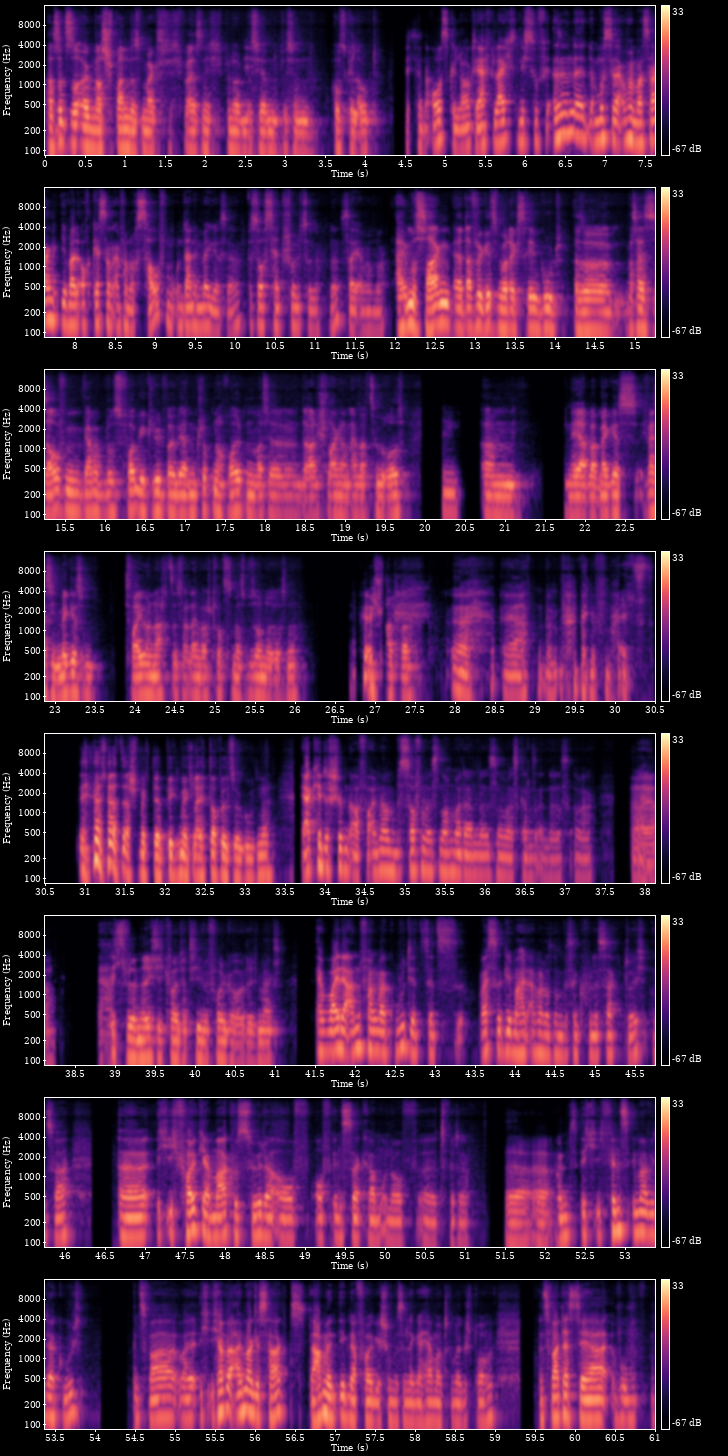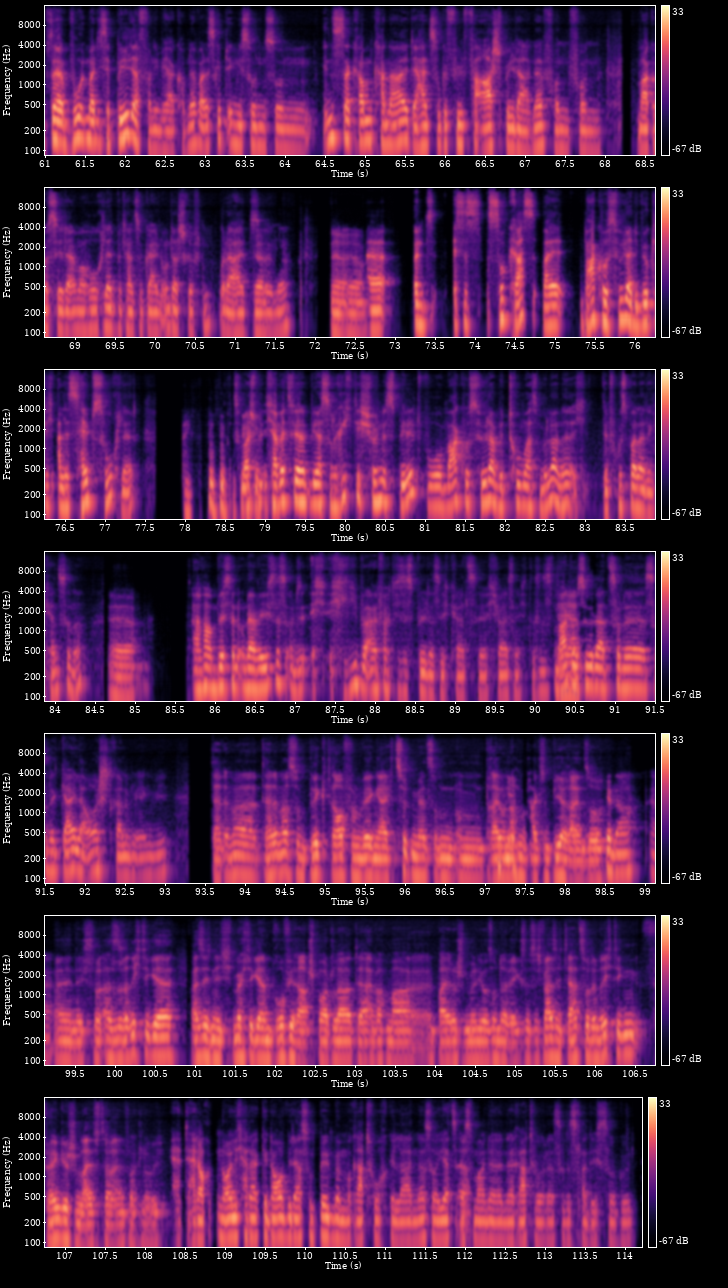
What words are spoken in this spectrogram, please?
Hast sonst noch irgendwas Spannendes, Max? Ich weiß nicht, ich bin heute ein bisschen, ein bisschen ausgelaugt. Bisschen ausgelaugt, ja, vielleicht nicht so viel. Also, ne, da musst du ja einfach mal sagen, ihr wart auch gestern einfach noch saufen und dann im Megas, ja? Bist du auch selbst schuld, so, ne? Sag ich einfach mal. Ja, ich muss sagen, äh, dafür geht es mir heute extrem gut. Also, was heißt saufen? Wir haben ja bloß vorgeglüht, weil wir den Club noch wollten, was ja, da war die Schlange dann einfach zu groß. Hm. Ähm, nee, aber Megas, ich weiß nicht, Megas um 2 Uhr nachts ist halt einfach trotzdem was Besonderes, ne? äh, ja, wenn du meinst. Ja, da schmeckt der Big Mac gleich doppelt so gut, ne? Ja, okay, das stimmt auch. Vor allem, wenn man besoffen ist nochmal, dann ist noch was ganz anderes. Aber. Ah, ja. ja. Das ist wieder eine richtig qualitative Folge heute, ich merk's. Ja, wobei der Anfang war gut, jetzt, jetzt, weißt du, gehen wir halt einfach noch so ein bisschen coole Sachen durch. Und zwar, äh, ich, ich folge ja Markus Söder auf, auf Instagram und auf äh, Twitter. Ja, ja. Und ich, ich finde es immer wieder gut. Und zwar, weil ich, ich habe ja einmal gesagt, da haben wir in irgendeiner Folge schon ein bisschen länger her mal drüber gesprochen. Und zwar, dass der, wo, wo immer diese Bilder von ihm herkommen, ne? Weil es gibt irgendwie so einen so Instagram-Kanal, der halt so gefühlt Verarschbilder, ne, von, von Markus Söder immer hochlädt mit halt so geilen Unterschriften. Oder halt, ja. äh, ne? Ja, ja. Äh, und es ist so krass, weil Markus Söder die wirklich alles selbst hochlädt. Zum Beispiel, ich habe jetzt wieder, wieder so ein richtig schönes Bild, wo Markus Höder mit Thomas Müller, ne, ich, den Fußballer, den kennst du, ne? Ja, ja. Einfach ein bisschen unterwegs ist und ich, ich liebe einfach dieses Bild, das ich gerade sehe. Ich weiß nicht. Das ist, Markus ja, hat so eine, so eine geile Ausstrahlung irgendwie. Der hat immer, der hat immer so einen Blick drauf von wegen, ja, ich zünd mir jetzt um, um 3 Uhr nachmittags ein Bier rein, so. Genau. Ja. Weiß ich nicht, so. Also der richtige, weiß ich nicht, möchte gerne Profi-Radsportler, der einfach mal in bayerischen Milieus unterwegs ist. Ich weiß nicht, der hat so den richtigen fränkischen Lifestyle einfach, glaube ich. Ja, der hat auch, neulich hat er genau wieder so ein Bild mit dem Rad hochgeladen, ne? So jetzt Ja. erstmal eine, eine Radtour oder so, das fand ich so gut.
